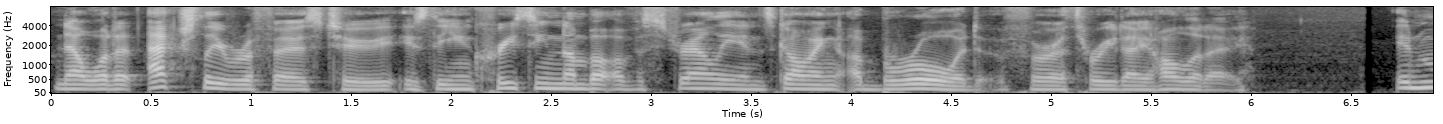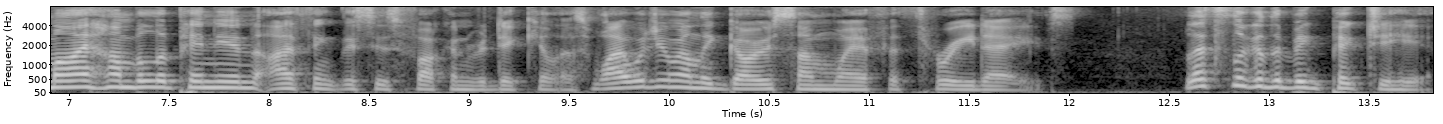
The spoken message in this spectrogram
Now, what it actually refers to is the increasing number of Australians going abroad for a three day holiday. In my humble opinion, I think this is fucking ridiculous. Why would you only go somewhere for three days? Let's look at the big picture here.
